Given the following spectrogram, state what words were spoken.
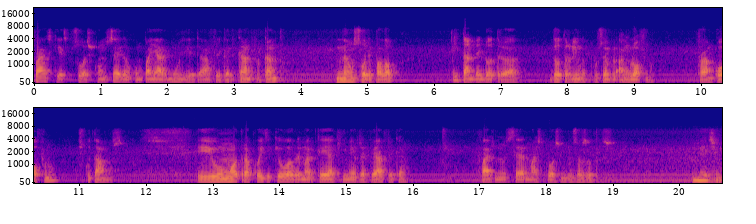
faz que as pessoas consigam acompanhar música da África de canto por canto, não só de palop, e também de outra, de outra língua, por exemplo, anglófono, francófono, escutamos. E uma outra coisa que eu remarquei aqui na RP África, faz-nos ser mais próximos aos outros. Mesmo.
